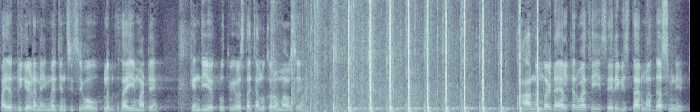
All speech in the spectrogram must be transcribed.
ફાયર બ્રિગેડ અને ઇમરજન્સી સેવાઓ ઉપલબ્ધ થાય એ માટે કેન્દ્રીયકૃત વ્યવસ્થા ચાલુ કરવામાં આવશે. આ નંબર ડાયલ કરવાથી શહેરી વિસ્તારમાં દસ મિનિટ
